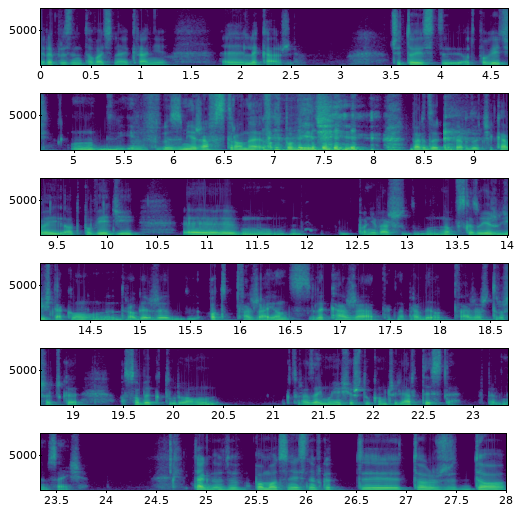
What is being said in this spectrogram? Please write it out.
reprezentować na ekranie lekarzy. Czy to jest odpowiedź? Mm, zmierza w stronę odpowiedzi, bardzo, bardzo ciekawej odpowiedzi ponieważ no, wskazujesz gdzieś taką drogę, że odtwarzając lekarza, tak naprawdę odtwarzasz troszeczkę osobę, którą, która zajmuje się sztuką, czyli artystę w pewnym sensie. Tak, no, pomocne jest na przykład y, to, że do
